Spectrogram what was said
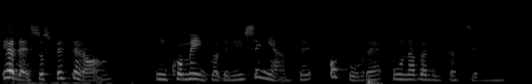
e adesso aspetterò un commento dell'insegnante oppure una valutazione.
